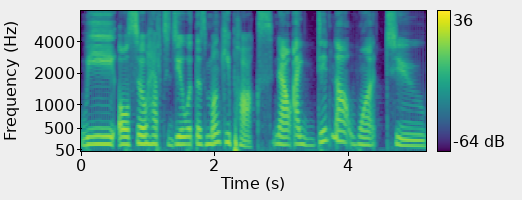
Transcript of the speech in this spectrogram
We also have to deal with this monkeypox. Now, I did not want to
